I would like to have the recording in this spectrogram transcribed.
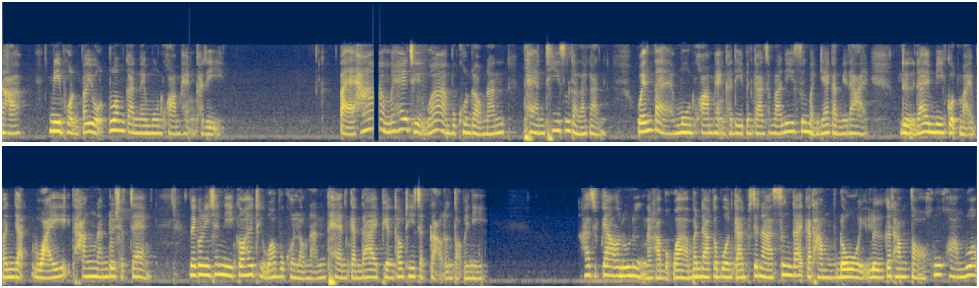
นะคะ มีผลประโยชน์ร่วมกันในมูลความแห่งคดี แต่ห้ามไม่ให้ถือว่าบุคคลเหล่านั้นแทนที่ซึ่งกันและกัน เว้นแต่มูลความแห่งคดีเป็นการชำระหนี้ซึ่งแบ่งแยกกันไม่ได้ หรือได้มีกฎหมายบัญญัติไว้ทั้งนั้นโดยชัดแจ้ง ในกรณีเช่นนี้ก็ให้ถือว่าบุคคลเหล่านั้นแทนกันได้เพียงเท่าที่จะกล่าวดังต่อไปนี้ 59 อนุหนึ่งนะคะบอกว่าบรรดากระบวนการพิจารณาซึ่งได้กระทำโดย หรือกระทำต่อคู่ความร่วม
